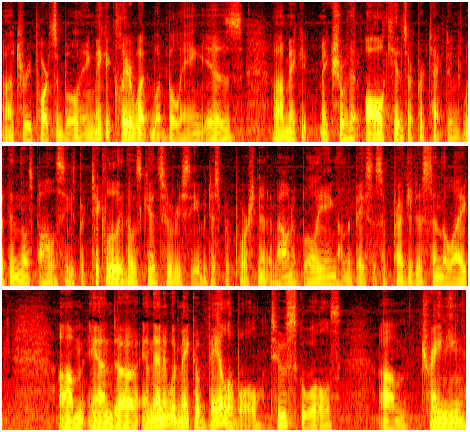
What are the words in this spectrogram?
uh, to reports of bullying. Make it clear what, what bullying is. Uh, make, it, make sure that all kids are protected within those policies, particularly those kids who receive a disproportionate amount of bullying on the basis of prejudice and the like. Um, and, uh, and then it would make available to schools um, training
